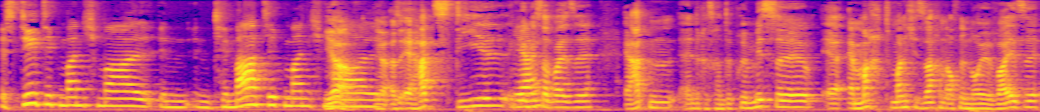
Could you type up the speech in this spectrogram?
Ästhetik manchmal, in, in Thematik Ja, manchmal. ja, also er hat Stil in Ja. gewisser Weise, er hat eine interessante Prämisse, er, er macht manche Sachen auf eine neue Weise,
